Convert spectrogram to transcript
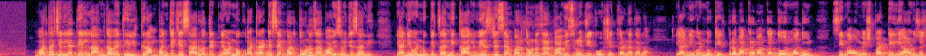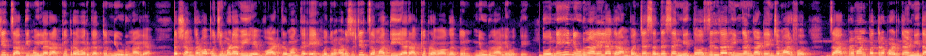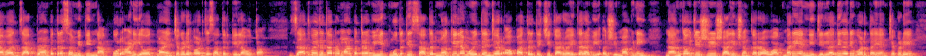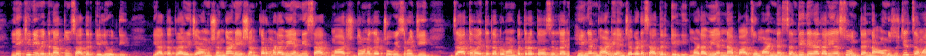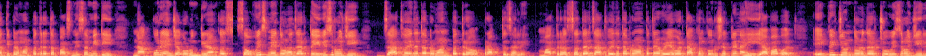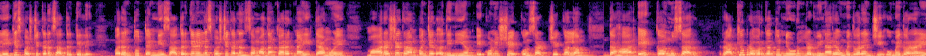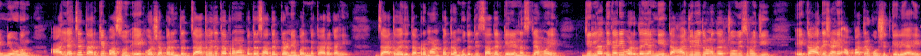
वर्धा जिल्ह्यातील नांदगाव येथील ग्रामपंचायतीची सार्वत्रिक निवडणूक अठरा डिसेंबर दोन हजार बावीस रोजी झाली. या निवडणुकीचा निकाल वीस डिसेंबर दोन हजार बावीस रोजी घोषित करण्यात आला. या निवडणुकीत प्रभाग क्रमांक दोन मधून सीमा उमेश पाटील या अनुसूचित जाती महिला राखीव प्रवर्गातून निवडून आल्या. तर शंकर बापूजी मडावी हे वार्ड क्रमांक एक मधून अनुसूचित जमाती या राखीव प्रभागातून निवडून आले होते. दोन्हीही निवडून आलेल्या ग्रामपंचायत सदस्यांनी तहसीलदार हिंगणघाट यांच्या मार्फत जात प्रमाणपत्र पडताळणी दावा जात प्रमाणपत्र समिती नागपूर आणि यवतमाळ यांच्याकडे अर्ज सादर केला होता. जात वैधता प्रमाणपत्र विहित मुदतीत सादर न केल्यामुळे त्यांच्यावर अपात्रतेची कारवाई करावी अशी मागणी नांदगावचे श्री शालिक शंकरराव वाघमारे यांनी जिल्हाधिकारी वर्धा यांच्याकडे लेखी निवेदनातून सादर केली होती. या तक्रारीच्या अनुषंगाने शंकर मडावी यांनी सात मार्च दोन हजार चोवीस रोजी जात वैधता प्रमाणपत्र तहसीलदार हिंगणघाट यांच्याकडे सादर केली. मडावी यांना बाजू मांडण्यास संधी देण्यात आली असून त्यांना अनुसूचित जमाती प्रमाणपत्र तपासणी समिती नागपूर यांच्याकडून दिनांक सव्वीस मे दोन हजार तेवीस रोजी जात वैधता प्रमाणपत्र प्राप्त झाले. मात्र सदर जात वैधता प्रमाणपत्र वेळेवर दाखल करू शकले नाही याबाबत एकवीस जून दोन हजार चोवीस रोजी लेखी स्पष्टीकरण सादर केले. परंतु त्यांनी सादर केलेले स्पष्टीकरण समाधानकारक नाही त्यामुळे महाराष्ट्र ग्रामपंचायत अधिनियम एकोणीसशे एकोणसाठचे कलम दहा एक क नुसार राखीव प्रवर्गातून निवडून लढविणाऱ्या उमेदवारांची उमेदवारांनी निवडून आल्याच्या तारखेपासून एक वर्षापर्यंत जात वैधता प्रमाणपत्र सादर करणे बंधकारक आहे. जात वैधता प्रमाणपत्र मुदतीत सादर केले नसल्यामुळे जिल्हाधिकारी वर्धा यांनी दहा जुलै दोन हजार चोवीस रोजी एका आदेशाने अपात्र घोषित केले आहे.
